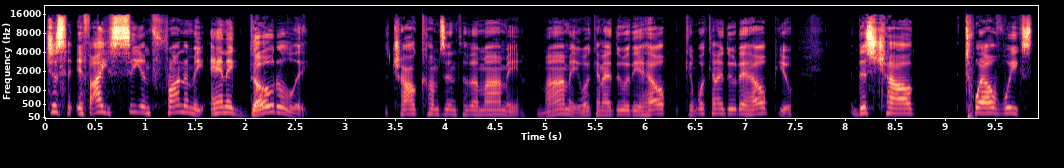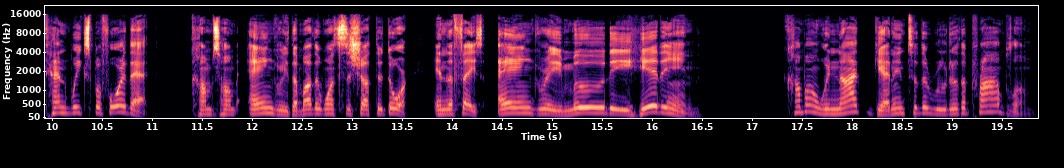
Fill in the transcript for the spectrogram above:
Just if I see in front of me anecdotally, the child comes into the mommy, Mommy, what can I do with your help? Can, what can I do to help you? This child, 12 weeks, 10 weeks before that, comes home angry. The mother wants to shut the door in the face, angry, moody, hitting. Come on, we're not getting to the root of the problem.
